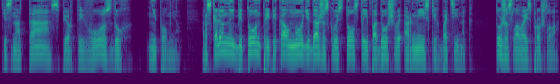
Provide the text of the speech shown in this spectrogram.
теснота, спертый воздух. Не помню. Раскаленный бетон припекал ноги даже сквозь толстые подошвы армейских ботинок. Тоже слова из прошлого.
